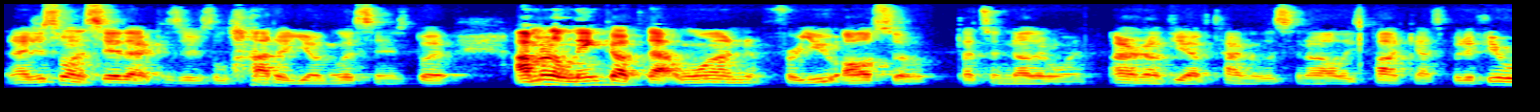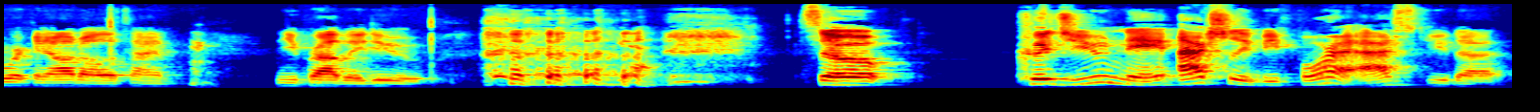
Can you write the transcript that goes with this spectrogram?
And I just want to say that because there's a lot of young listeners. But I'm going to link up that one for you also. That's another one. I don't know if you have time to listen to all these podcasts, but if you're working out all the time, you probably do. Yeah. So, could you name, actually, before I ask you that,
